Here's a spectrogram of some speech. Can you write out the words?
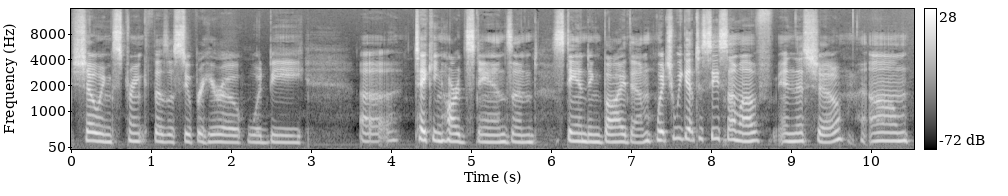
showing strength as a superhero would be uh, taking hard stands and standing by them, which we get to see some of in this show. Um,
